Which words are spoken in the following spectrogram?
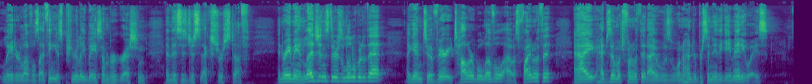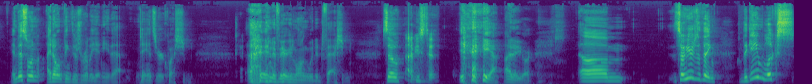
later levels. I think it's purely based on progression, and this is just extra stuff. In Rayman Legends, there's a little bit of that. Again, to a very tolerable level. I was fine with it, and I had so much fun with it. I was 100% in the game, anyways. In this one, I don't think there's really any of that. To answer your question, in a very long-winded fashion. So I'm used to it. yeah, I know you are. Um, so here's the thing: the game looks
